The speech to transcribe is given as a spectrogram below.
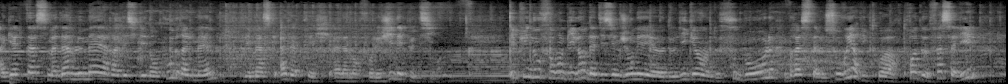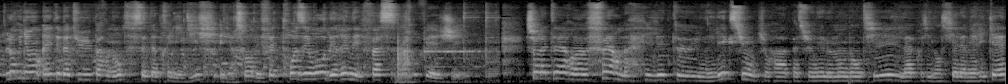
à Galtas, Madame le maire a décidé d'en coudre elle-même, des masques adaptés à la morphologie des petits. Et puis nous ferons le bilan de la dixième journée euh, de Ligue 1 de football. Brest a le sourire, victoire 3-2 face à Lille. Lorient a été battu par Nantes cet après-midi. Et hier soir, défaite 3-0 des Rennais face au PSG. Sur la terre euh, ferme, il est euh, une élection qui aura passionné le monde entier, la présidentielle américaine.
